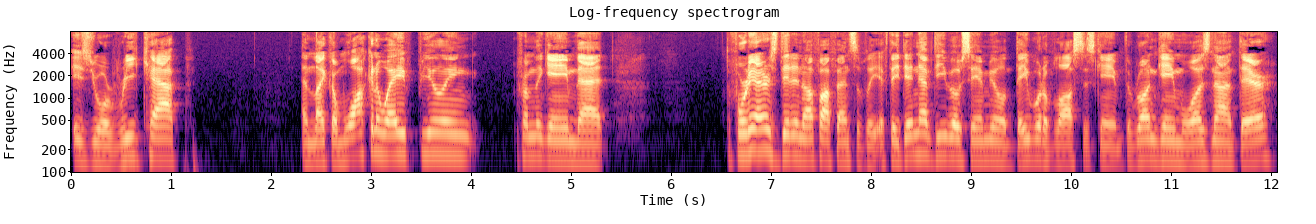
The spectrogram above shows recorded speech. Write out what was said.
is your recap. And like I'm walking away feeling from the game that the 49ers did enough offensively. If they didn't have Deebo Samuel, they would have lost this game. The run game was not there.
